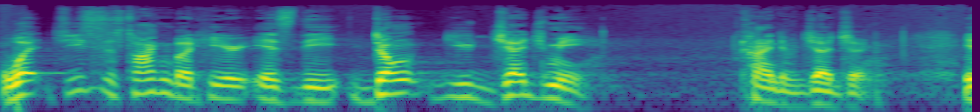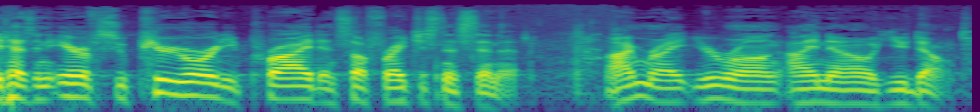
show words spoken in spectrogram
What Jesus is talking about here is the don't you judge me kind of judging. It has an air of superiority, pride, and self righteousness in it. I'm right, you're wrong, I know, you don't.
